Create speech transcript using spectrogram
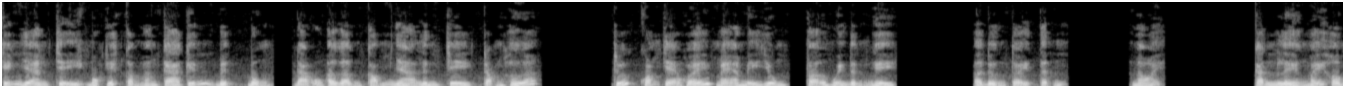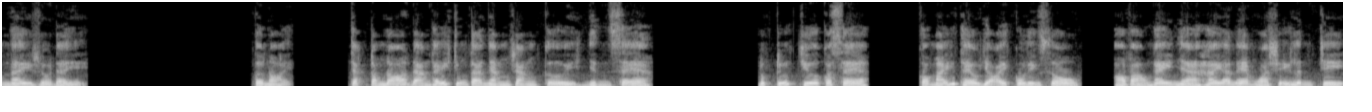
Kiến Giang chỉ một chiếc cầm măng ca kín bịt bùng đậu ở gần cổng nhà Linh Chi trọng hứa, trước quán chè Huế mẹ Mỹ Dung vợ Nguyễn Đình Nghi, ở đường Tuệ Tỉnh, nói, canh liền mấy hôm nay rồi đấy. Tôi nói, chắc trong đó đang thấy chúng ta nhăn răng cười nhìn xe. Lúc trước chưa có xe, có máy theo dõi của Liên Xô. Họ vào ngay nhà hai anh em họa sĩ Linh Chi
